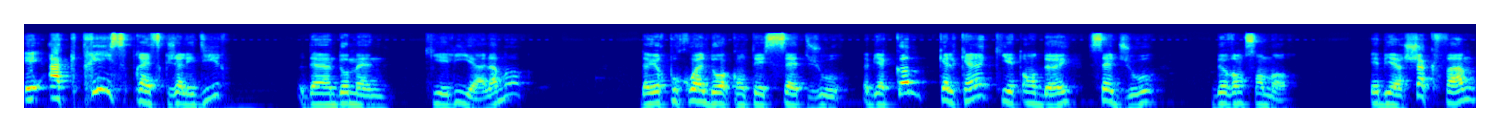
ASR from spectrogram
et actrice presque, j'allais dire, d'un domaine qui est lié à la mort. D'ailleurs, pourquoi elle doit compter sept jours eh bien, comme quelqu'un qui est en deuil sept jours devant son mort. Eh bien, chaque femme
